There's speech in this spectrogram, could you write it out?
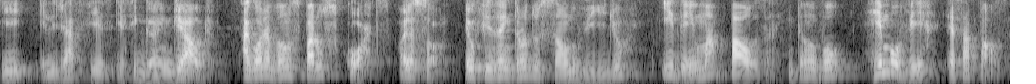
e ele já fez esse ganho de áudio. Agora vamos para os cortes. Olha só, eu fiz a introdução do vídeo e dei uma pausa. Então eu vou remover essa pausa.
